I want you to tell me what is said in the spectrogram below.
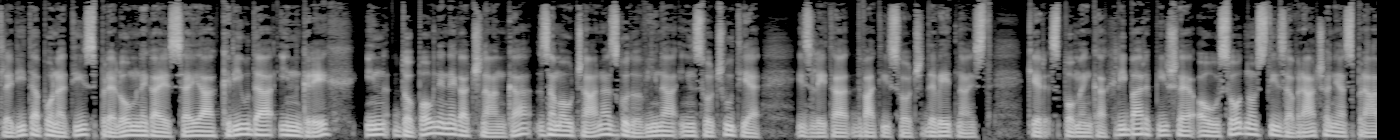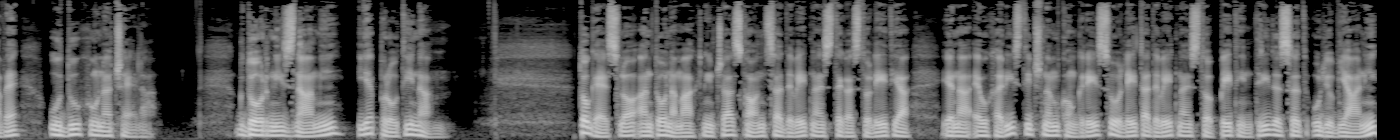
sledita ponatis prelomnega eseja Krivda in greh in dopolnjenega članka Zamovčana zgodovina in sočutje iz leta 2019, kjer spomenka Hribar piše o usodnosti zavračanja sprave v duhu načela. Kdor ni z nami, je proti nam. To geslo Antona Mahniča z konca 19. stoletja je na Euharističnem kongresu leta 1935 v Ljubljani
